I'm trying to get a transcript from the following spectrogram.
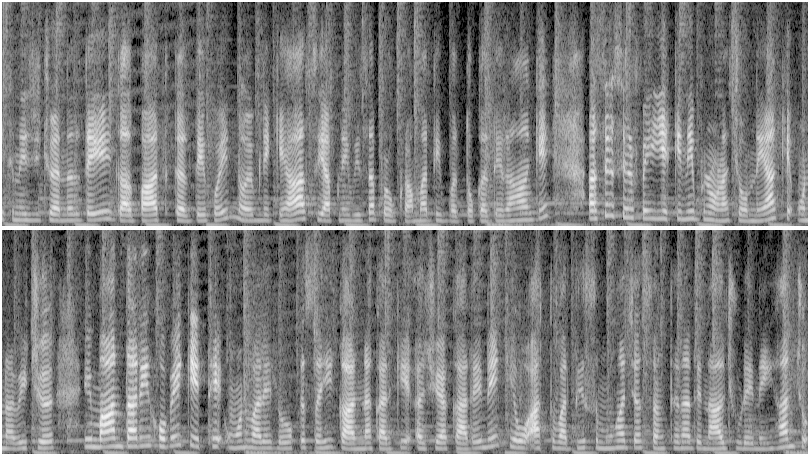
ਇੱਕ ਨਿੱਜੀ ਚੈਨਲ ਤੇ ਗੱਲਬਾਤ ਕਰਦੇ ਹੋਏ ਨੋਇਮ ਨੇ ਕਿਹਾ, ਅਸੀਂ ਆਪਣੇ ਵੀਜ਼ਾ ਪ੍ਰੋਗਰਾਮਾਂ ਦੀ ਵਰਤੋਂ ਕਰਦੇ ਰਹਾਂਗੇ। ਅਸੀਂ ਸਿਰਫ ਇਹ ਯਕੀਨੀ ਬਣਾਉਣਾ ਚਾਹੁੰਦੇ ਹਾਂ ਕਿ ਉਹਨਾਂ ਵਿੱਚ ਇਮਾਨਦਾਰੀ ਹੋਵੇ ਕਿ ਇੱਥੇ ਆਉਣ ਵਾਲੇ ਲੋਕ ਸਹੀ ਕਾਰਨਾਂ ਕਰਕੇ ਅਜਿਹਾ ਕਰ ਰਹੇ ਨੇ ਕਿ ਉਹ ਅੱਤਵਾਦੀ ਸਮੂਹਾਂ ਜਾਂ ਸੰਗਠਨਾਂ ਦੇ ਨਾਲ ਜੁੜੇ ਨਹੀਂ ਹਨ, ਜੋ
